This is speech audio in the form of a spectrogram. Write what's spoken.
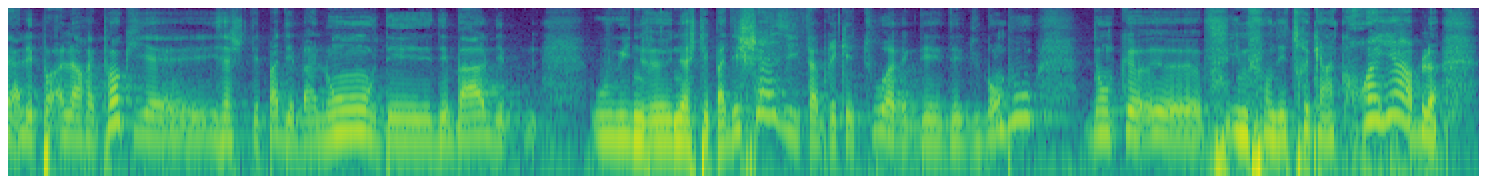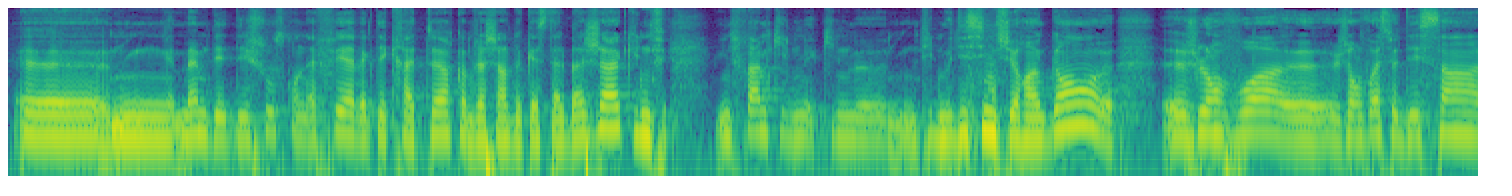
à, leur époque, ils, n'achetaient pas des ballons ou des, des balles, ou ils n'achetaient pas des chaises, ils fabriquaient tout avec du bambou. Donc, euh, ils me font des trucs incroyables, même des, choses qu'on a fait avec des créateurs comme Jean-Charles de Castelbajac, une, femme qui me, dessine sur un gant, euh, euh, je l'envoie, euh, j'envoie ce dessin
